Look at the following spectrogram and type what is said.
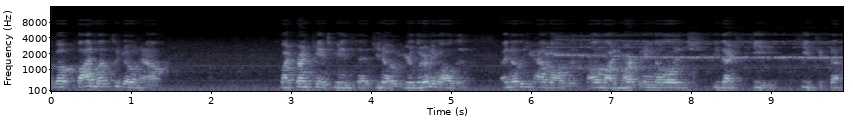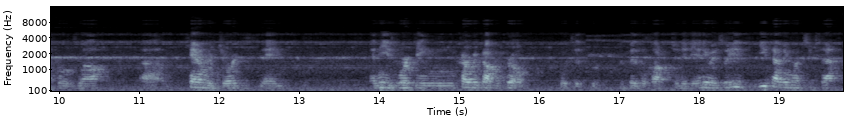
about five months ago now, my friend came to me and said, you know, you're learning all this. I know that you have all this online marketing knowledge. He's actually, he, he's successful as well. Uh, Cameron George is his name. And he's working Carbon Copy Pro, which is the, business opportunity. Anyway, so he's, he's having much success.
